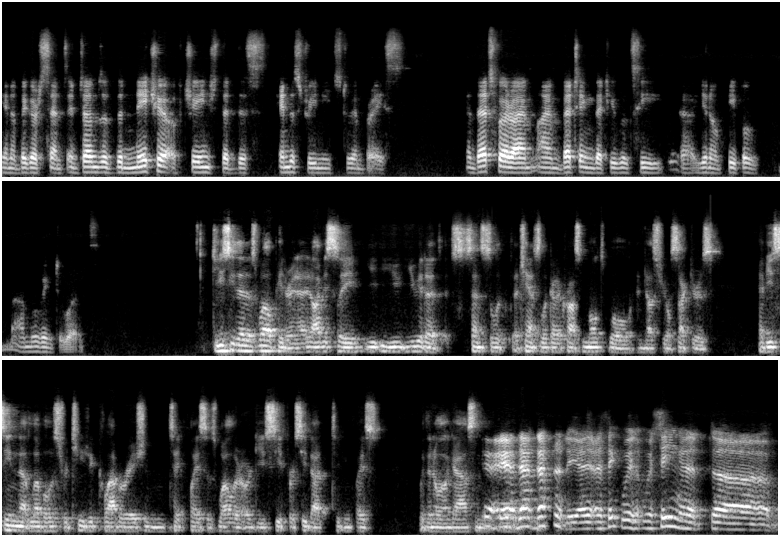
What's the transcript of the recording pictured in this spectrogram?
in a bigger sense in terms of the nature of change that this industry needs to embrace. And that's where I'm, I'm betting that you will see, uh, you know, people uh, moving towards. Do you see that as well, Peter? And obviously, you, you, you get a sense to look, a chance to look at across multiple industrial sectors. Have you seen that level of strategic collaboration take place as well, or, or do you see foresee that taking place within oil and gas? And, yeah, yeah that, definitely. I, I, think we're, we're seeing it. Uh,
